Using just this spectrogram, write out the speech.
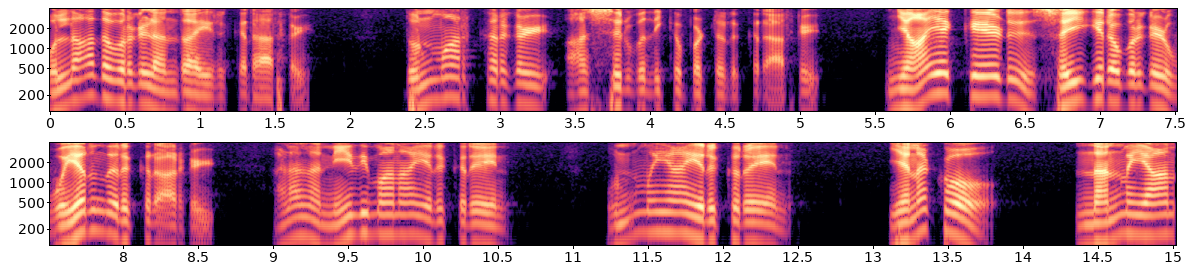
பொல்லாதவர்கள் அன்றாயிருக்கிறார்கள். துன்மார்க்கர்கள் ஆசிர்வதிக்கப்பட்டிருக்கிறார்கள். நியாயக்கேடு செய்கிறவர்கள் உயர்ந்து இருக்கிறார்கள் ஆனால் நான் நீதிமானாக இருக்கிறேன் உண்மையாக இருக்கிறேன் எனக்கோ நன்மையான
